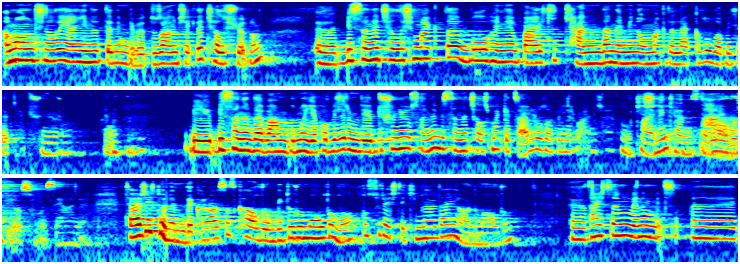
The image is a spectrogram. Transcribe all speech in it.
Ama onun dışında da yani yine dediğim gibi düzenli bir şekilde çalışıyordum. E, Bir sene çalışmak da bu hani belki kendinden emin olmakla alakalı olabilir diye düşünüyorum. Hani bir, bir senede ben bunu yapabilirim diye düşünüyorsan bir sene çalışmak yeterli olabilir bence. Kişinin Belki. kendisine Aynen. bağlı diyorsunuz yani. Tercih döneminde kararsız kaldığın bir durum oldu mu? Bu süreçte kimlerden yardım aldın? E, tercihlerim benim için e,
